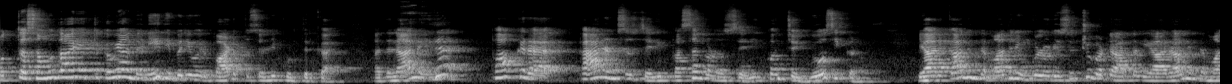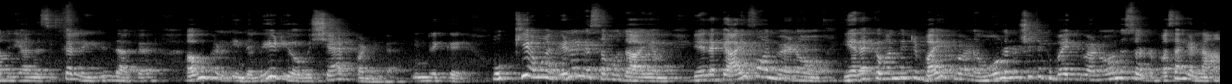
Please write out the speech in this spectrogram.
மொத்த சமுதாயத்துக்குமே அந்த நீதிபதி ஒரு பாடத்தை சொல்லி கொடுத்துருக்காரு. அதனால இதை பார்க்குற பேரண்ட்ஸும் சரி பசங்களும் சரி கொஞ்சம் யோசிக்கணும். யாருக்காவது இந்த மாதிரி உங்களுடைய சுற்று வட்டாரத்தில் யாராவது இந்த மாதிரியான சிக்கலில் இருந்தாக்க அவங்களுக்கு இந்த வீடியோவை ஷேர் பண்ணுங்க. இன்றைக்கு முக்கியமாக இளைய சமுதாயம் எனக்கு ஐஃபோன் வேணும் எனக்கு வந்துட்டு பைக் வேணும் மூணு நிமிஷத்துக்கு பைக் வேணும்னு சொல்கிற பசங்கள்லாம்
